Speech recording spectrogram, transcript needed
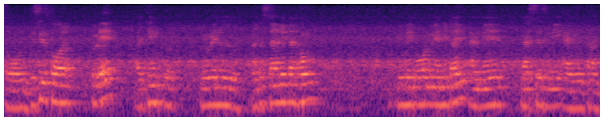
So this is for today. I think you will understand it at home. You may call me anytime and may message me anytime.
